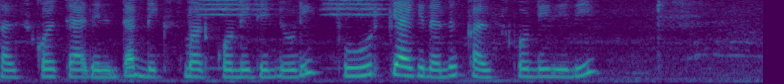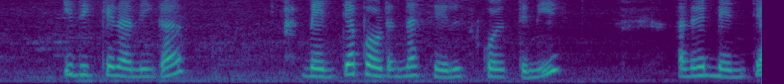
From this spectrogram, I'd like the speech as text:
ಕಲಿಸ್ಕೊಳ್ತಾ ಇದ್ದೀನಿ ಅಂತ ಮಿಕ್ಸ್ ಮಾಡ್ಕೊಂಡಿದ್ದೀನಿ ನೋಡಿ. ಪೂರ್ತಿಯಾಗಿ ನಾನು ಕಲಿಸ್ಕೊಂಡಿದ್ದೀನಿ. ಇದಕ್ಕೆ ನಾನೀಗ ಮೆಂತ್ಯ ಪೌಡರ್ನ ಸೇರಿಸ್ಕೊಳ್ತೀನಿ. ಅಂದರೆ ಮೆಂತ್ಯ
